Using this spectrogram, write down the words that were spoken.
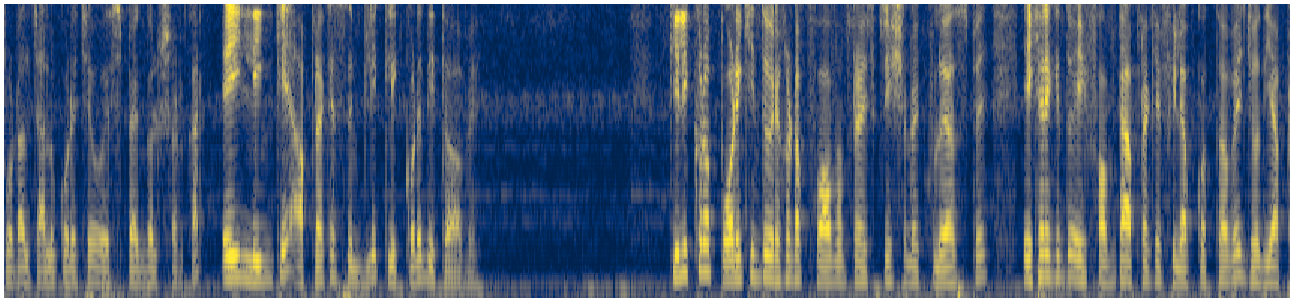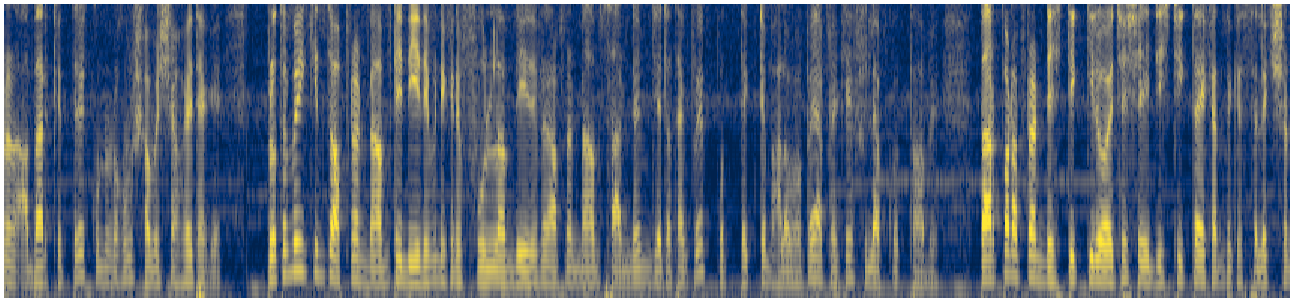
পোর্টাল চালু করেছে ওয়েস্ট বেঙ্গল সরকার। এই লিঙ্কে আপনাকে সিম্পলি ক্লিক করে দিতে হবে। ক্লিক করার পরে কিন্তু এরকম একটা ফর্ম আপনার স্ক্রিন সামনে খুলে আসবে। এখানে কিন্তু এই ফর্মটা আপনাকে ফিল করতে হবে যদি আপনার আধার ক্ষেত্রে কোনো রকম সমস্যা হয়ে থাকে। প্রথমেই কিন্তু আপনার নামটি দিয়ে দেবেন, এখানে ফুল নাম দিয়ে দেবেন, আপনার নাম সারনেম যেটা থাকবে প্রত্যেকটা ভালোভাবে আপনাকে ফিল করতে হবে। তারপর আপনার ডিস্ট্রিক্ট কী রয়েছে সেই ডিস্ট্রিক্টটা এখান থেকে সিলেকশন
